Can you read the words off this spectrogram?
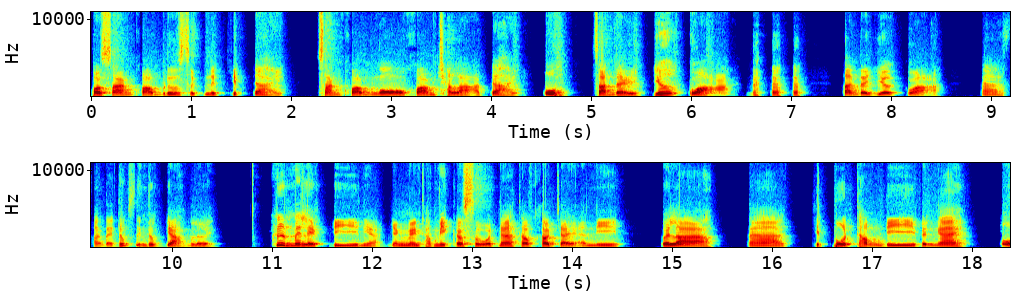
พอสร้างความรู้สึกนึกคิดได้ สร้างความโง่ความฉลาดได้ โอ้สร้างได้เยอะกว่าสร้างได้เยอะกว่าอ่าสร้างได้ทุกสิ่งทุกอย่างเลยคลื่นแม่เหล็กดีเนี่ยอย่างในธรรมิกสูตรนะถ้าเข้าใจอันนี้ เวลาอ่าคิดพูดทำดีเป็นไง โอ้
